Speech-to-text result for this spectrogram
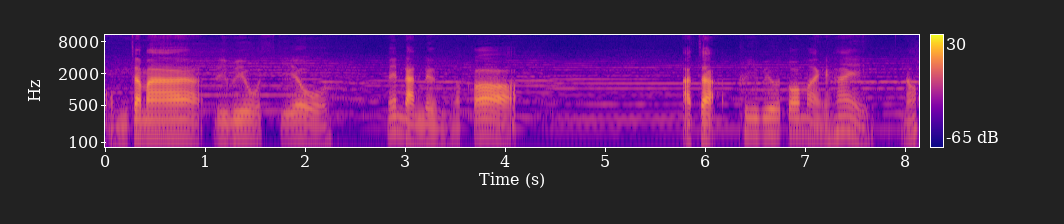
ผมจะมารีวิวสกิลเล่นด่านหนึ่งแล้วก็ อาจจะพรีวิวตัวใหม่ให้เนาะ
